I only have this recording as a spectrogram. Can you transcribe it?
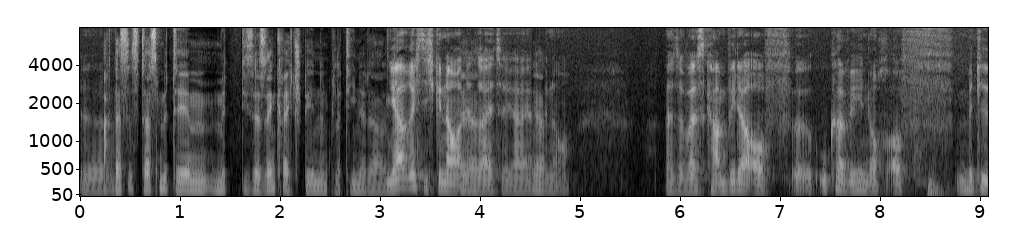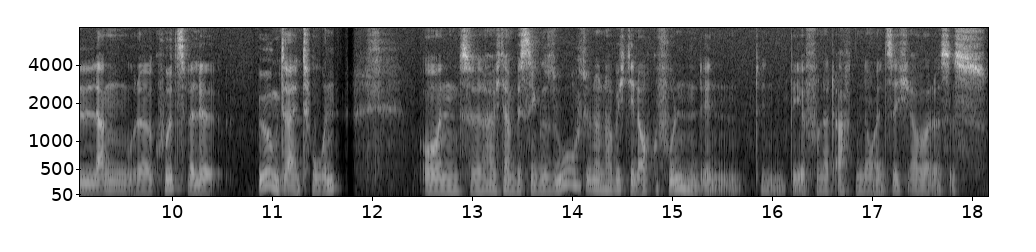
Äh, Ach, das ist das mit dem, mit dieser senkrecht stehenden Platine da. Ja, richtig, genau an der Seite, ja, ja. genau. Also, weil es kam weder auf äh, UKW noch auf mittellang oder Kurzwelle irgendein Ton. Und äh, habe ich da ein bisschen gesucht und dann habe ich den auch gefunden, den, den BF 198, aber das ist.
